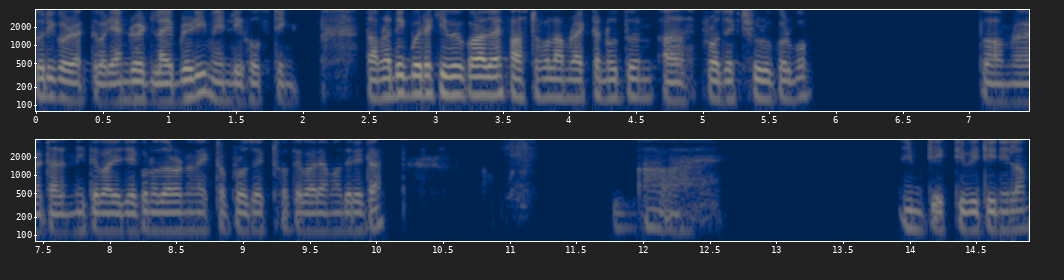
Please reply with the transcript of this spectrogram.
তৈরি করে রাখতে পারি অ্যান্ড্রয়েড লাইব্রেরি মেইনলি হোস্টিং তো আমরা দেখব এটা কীভাবে করা যায়। ফার্স্ট অফ অল আমরা একটা নতুন প্রজেক্ট শুরু করব। তো আমরা এটা নিতে পারি যে কোনো ধরনের একটা প্রজেক্ট হতে পারে আমাদের এটা। এমটি অ্যাক্টিভিটি নিলাম।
